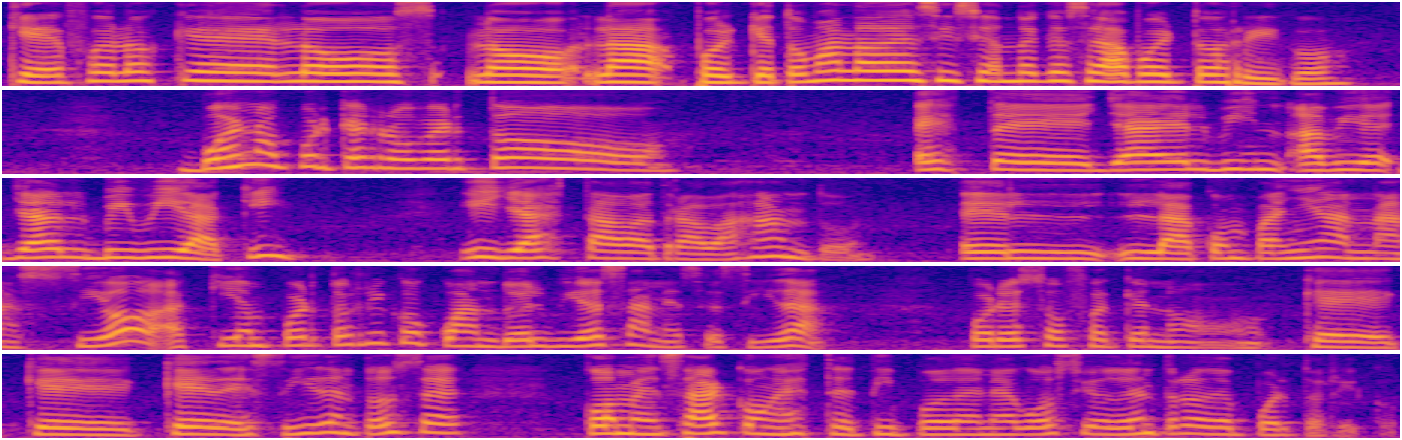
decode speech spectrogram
¿Qué fue lo que los, lo, la, por qué toman la decisión de que sea Puerto Rico? Bueno, porque Roberto, este, ya él, había, ya él vivía aquí y ya estaba trabajando. la compañía nació aquí en Puerto Rico cuando él vio esa necesidad. Por eso fue que no, que, que, que decide entonces comenzar con este tipo de negocio dentro de Puerto Rico.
